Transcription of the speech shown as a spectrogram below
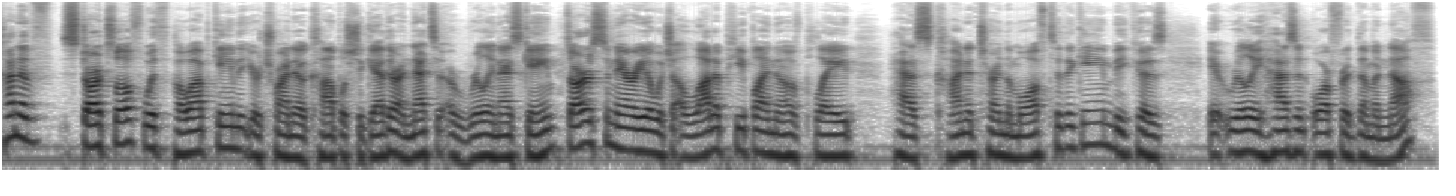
kind of starts off with co-op game that you're trying to accomplish together, and that's a really nice game. Starter scenario, which a lot of people I know have played, has kind of turned them off to the game because it really hasn't offered them enough.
